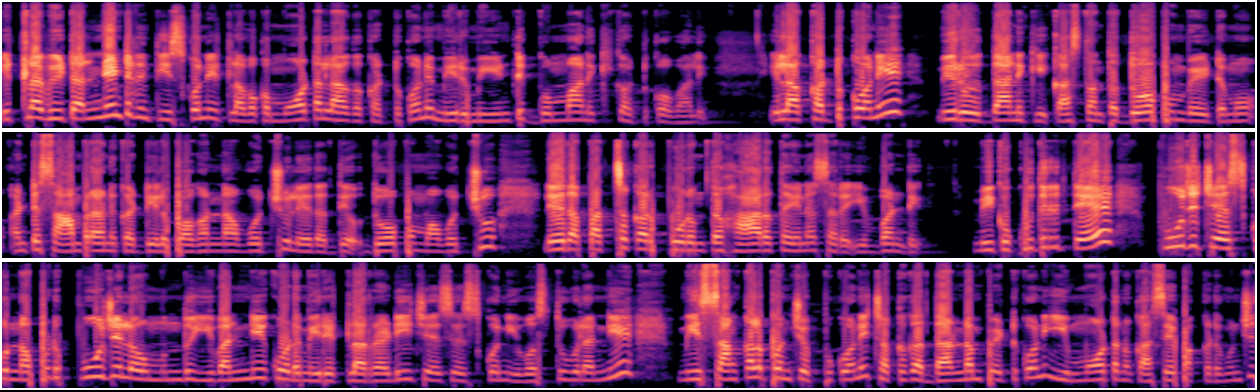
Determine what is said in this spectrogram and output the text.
ఇట్లా వీటన్నింటిని తీసుకొని ఇట్లా ఒక మూటలాగా కట్టుకొని మీరు మీ ఇంటి గుమ్మానికి కట్టుకోవాలి. ఇలా కట్టుకొని మీరు దానికి కాస్తంత దూపం వేయటము అంటే సాంబ్రాణి కడ్డీల పొగన్న అవ్వచ్చు లేదా దే- దూపం అవ్వచ్చు లేదా పచ్చకర్పూరంతో హారతైనా సరే ఇవ్వండి. మీకు కుదిరితే పూజ చేసుకున్నప్పుడు పూజలో ముందు ఇవన్నీ కూడా మీరు ఇట్లా రెడీ చేసేసుకొని ఈ వస్తువులన్నీ మీ సంకల్పం చెప్పుకొని చక్కగా దండం పెట్టుకొని ఈ మూటను కాసేపు అక్కడ ఉంచి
